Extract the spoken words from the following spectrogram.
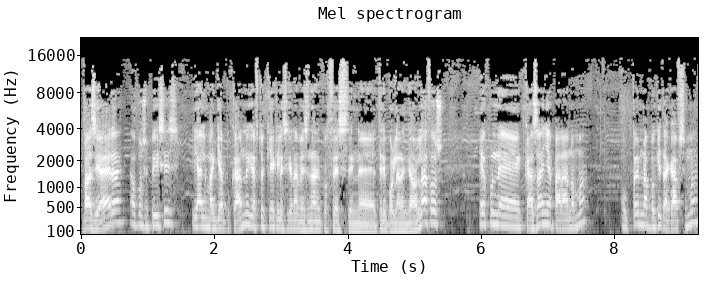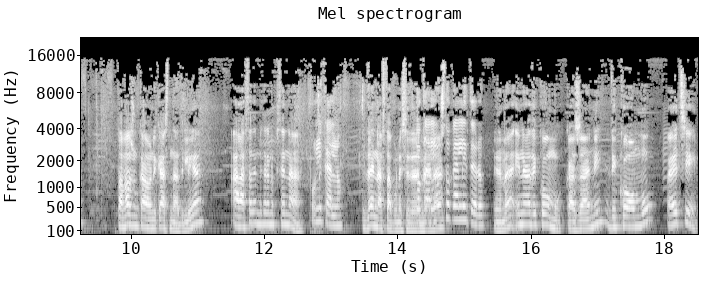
Βάζει αέρα, όπως επίσης η άλλη μαγιά που κάνουν, γι' αυτό και έκλεισε και ένα βενζινάδικο χθες στην ε, Τρίπολη, αν δεν κάνω λάθος. Έχουν ε, καζάνια παράνομα, όπου παίρνουν από εκεί τα κάψιμα, τα βάζουν κανονικά στην αντλία, αλλά αυτά δεν μετράνε πουθενά. Πολύ καλό. Δεν είναι αυτά που είναι Το συνδεδεμένα. καλό στο καλύτερο. Είναι, με- είναι ένα δικό μου καζάνι, δικό μου, έτσι,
